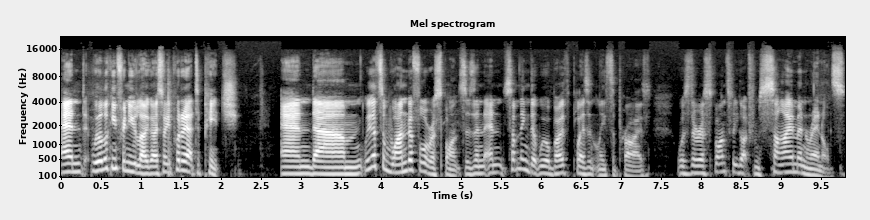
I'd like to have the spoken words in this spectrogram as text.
And we we're looking for a new logo, so we put it out to pitch. And um, we got some wonderful responses. And, and something that we were both pleasantly surprised was the response we got from Simon Reynolds.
